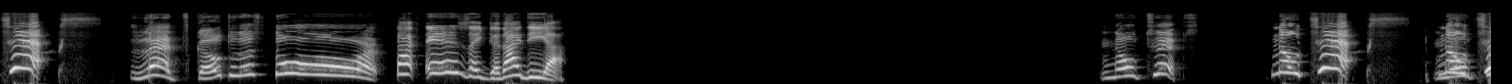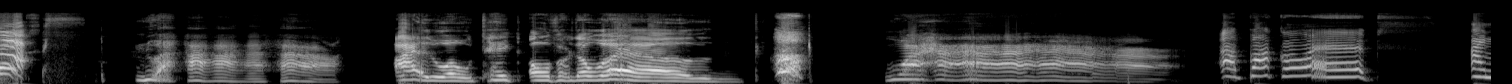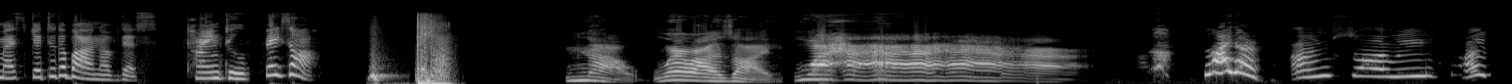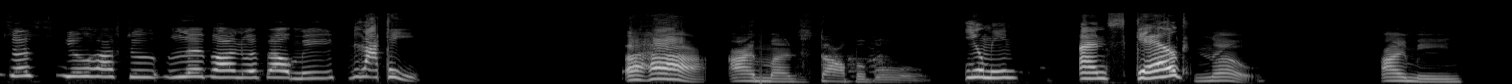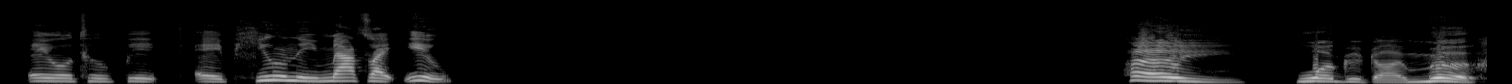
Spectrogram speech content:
tips! Let's go to the store. That is a good idea. No tips. No tips! No tips! I will take over the world. Apocalypse. I must get to the bottom of this. Time to face off. now, where was I? Lighter! I'm sorry. I just you'll have to live on without me. Lucky. Aha! I'm unstoppable. You mean unscaled? No. I mean, able to beat a puny mouse like you. Hey, what did I miss?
